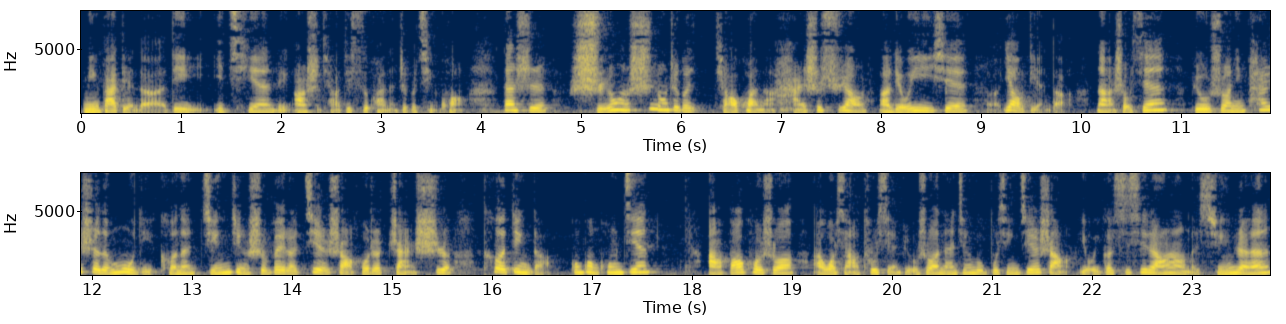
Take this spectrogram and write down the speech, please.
民法典的第一千零二十条第四款的这个情况，但是使用适用这个条款呢，还是需要啊留意一些呃要点的。那首先，比如说您拍摄的目的可能仅仅是为了介绍或者展示特定的公共空间。啊，包括说啊，我想要凸显，比如说南京路步行街上有一个熙熙攘攘的行人。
